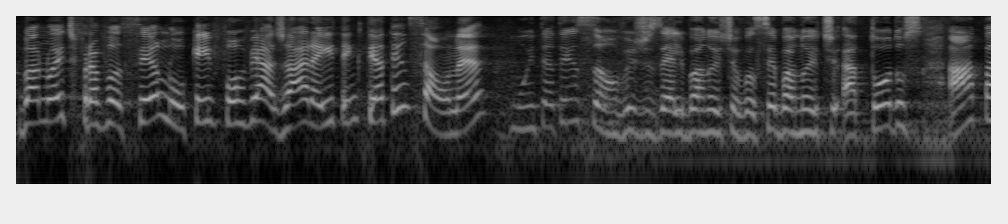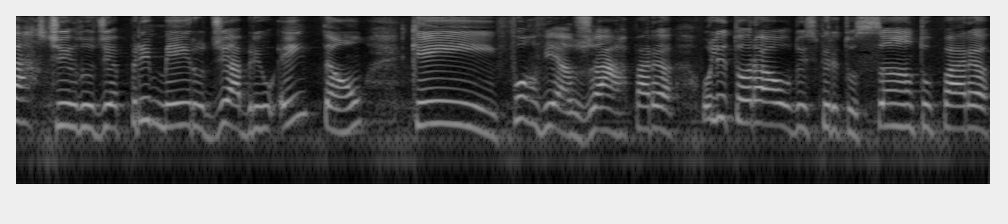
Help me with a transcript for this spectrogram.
Boa noite para você, Lu. Quem for viajar aí tem que ter atenção, né? Muita atenção, viu, Gisele? Boa noite a você, boa noite a todos. A partir do dia 1 de abril, então, quem for viajar para o litoral do Espírito Santo, para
